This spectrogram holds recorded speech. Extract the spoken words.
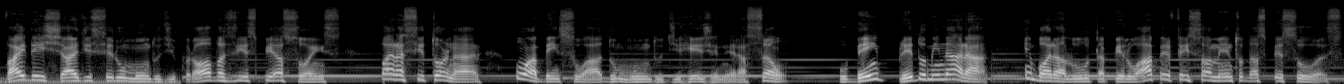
vai deixar de ser um mundo de provas e expiações para se tornar um abençoado mundo de regeneração. O bem predominará, embora a luta pelo aperfeiçoamento das pessoas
